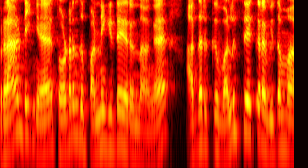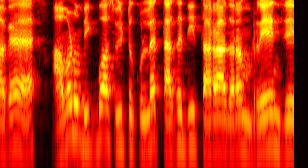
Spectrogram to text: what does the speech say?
பிராண்டிங்க தொடர்ந்து பண்ணிக்கிட்டே இருந்தாங்க. அதற்கு வலு சேர்க்கிற விதமாக அவனும் பிக் பாஸ் வீட்டுக்குள்ள தகுதி, தராதரம், ரேஞ்சு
